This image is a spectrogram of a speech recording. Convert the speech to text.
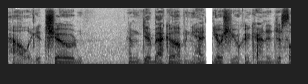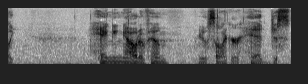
How like it showed him get back up, and you had Yoshioka kind of just like hanging out of him. You know, saw like her head just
